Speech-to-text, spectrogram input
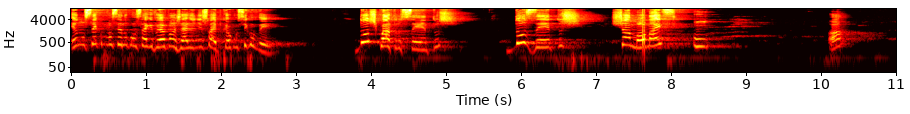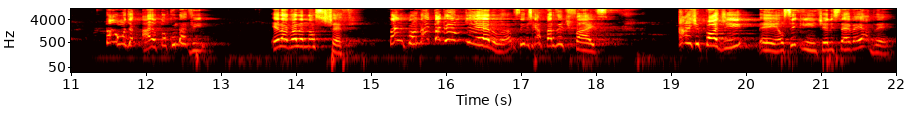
Eu não sei como você não consegue ver o evangelho nisso aí, porque eu consigo ver. Dos 400, 200 chamou mais um. Ó. Tá onde? Ah, eu tô com Davi. Ele agora é nosso chefe. Tá, tá ganhando dinheiro. É o serviço que a gente faz. A gente pode ir. Bem, é o seguinte: ele serve a Yahvé.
